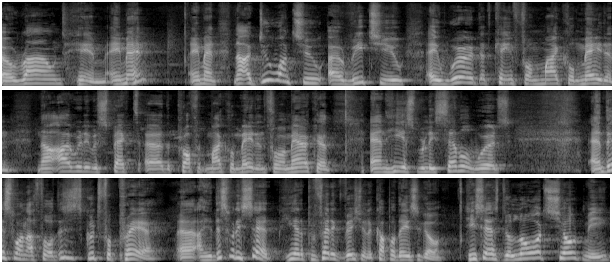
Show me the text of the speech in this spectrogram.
around Him. Amen? Amen. Now, I do want to uh, read to you a word that came from Michael Maiden. Now, I really respect uh, the prophet Michael Maiden from America, and he has released several words. And this one, I thought, this is good for prayer. Uh, this is what he said. He had a prophetic vision a couple days ago. He says, The Lord showed me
